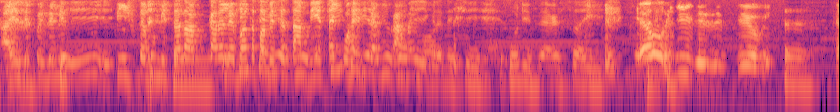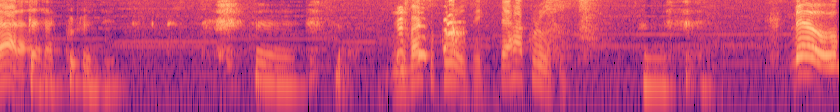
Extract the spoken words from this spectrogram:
aí depois ele E, finge que tá vomitando, aí o cara e levanta pra ver se tá bem, sai correndo e seria pega o carro viúva negra nesse universo aí? É horrível esse filme. Cara, Cruise. Universo Cruise, Terra Cruise. Não, eu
